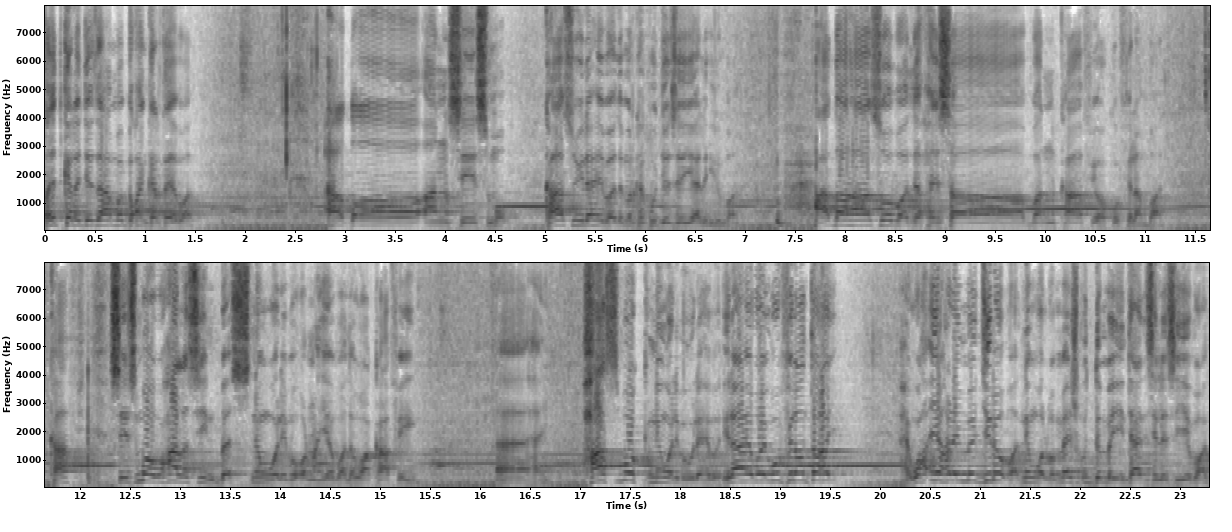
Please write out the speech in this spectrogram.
عد كلا جزاها ما بحن كرتي بعد عطاء سيسمو كاسو إلهي بعد مركا كجزيه لإلي بعد عطاها سو بعد حسابا كافي وكفلا بعد كافي سيسمو وحالسين بس نولي بقولنا هي بعد وكافي حسبك nin waliba ilaahay ilaahay way u filan tahay wax ay haray ma jiro nin walba meesh u dambeeyay intaadis la siiyay baad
